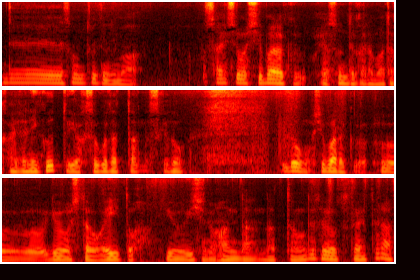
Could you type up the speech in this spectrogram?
でその時にまあ最初はしばらく休んでからまた会社に行くっていう約束だったんですけどどうもしばらく療養した方がいいという医師の判断だったのでそれを伝えたら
